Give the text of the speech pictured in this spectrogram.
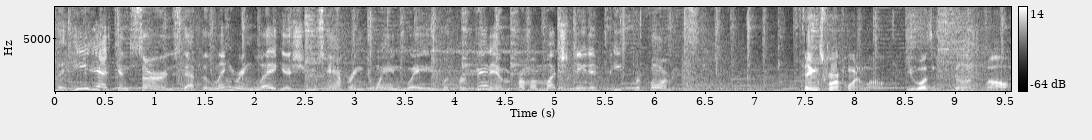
The Heat had concerns that the lingering leg issues hampering Dwyane Wade would prevent him from a much needed peak performance. Things weren't going well. He wasn't feeling well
